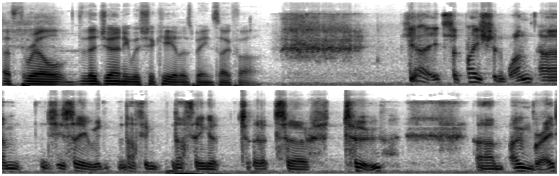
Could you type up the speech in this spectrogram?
a thrill the journey with Shaquille has been so far. Yeah, it's a patient one. Um, as you see, with nothing, nothing at, at uh, two. Um, bred,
